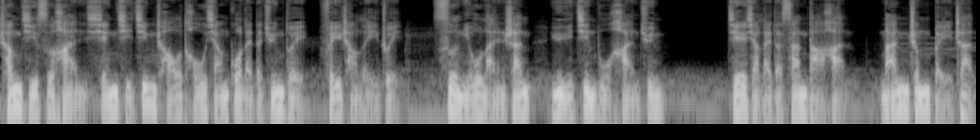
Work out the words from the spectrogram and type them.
成吉思汗嫌弃金朝投降过来的军队非常累赘，刺牛栏山，欲进入汉军。接下来的三大汉南征北战，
